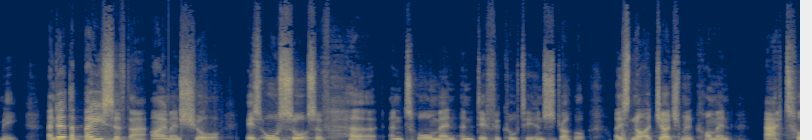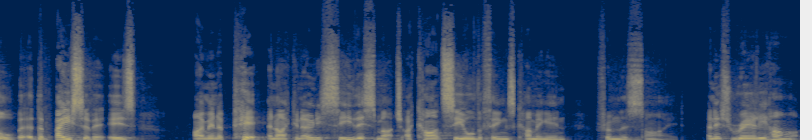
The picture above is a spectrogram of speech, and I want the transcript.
me. And at the base of that, I'm sure, is all sorts of hurt and torment and difficulty and struggle. It's not a judgment comment at all, but at the base of it is I'm in a pit and I can only see this much. I can't see all the things coming in from the side. And it's really hard.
